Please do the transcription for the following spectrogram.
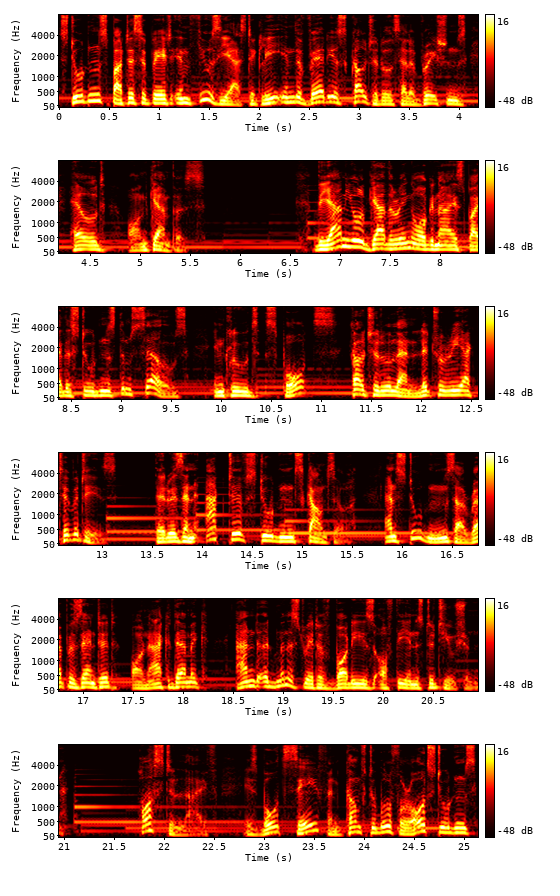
Students participate enthusiastically in the various cultural celebrations held on campus. The annual gathering organized by the students themselves includes sports, cultural and literary activities. There is an active students' council and students are represented on academic and administrative bodies of the institution. Hostel life is both safe and comfortable for all students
